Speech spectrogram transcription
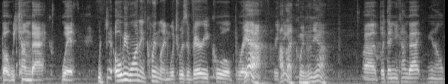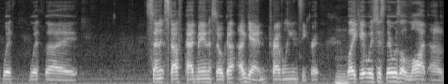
But we come back with, with Obi-Wan and Quinlan, which was a very cool break. Yeah, I like Quinlan, yeah. Uh, but then you come back, you know, with with uh, Senate stuff, Padme and Ahsoka again traveling in secret. Mm. Like it was just there was a lot of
